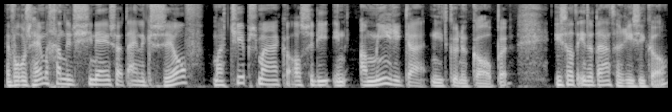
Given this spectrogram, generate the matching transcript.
En volgens hem gaan de Chinezen uiteindelijk zelf maar chips maken als ze die in Amerika niet kunnen kopen. Is dat inderdaad een risico?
